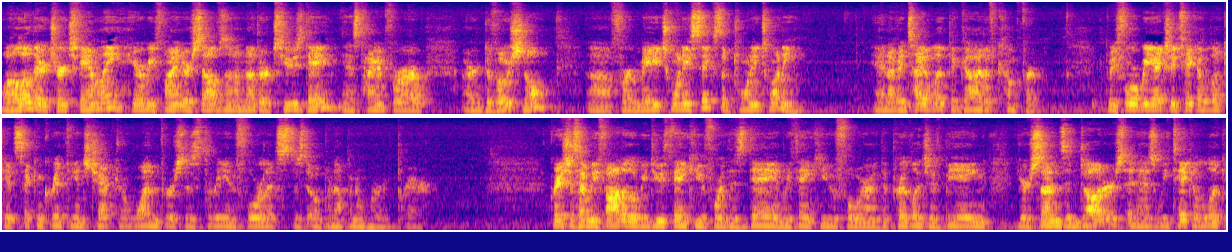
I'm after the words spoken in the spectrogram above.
Well, hello there, church family. Here we find ourselves on another Tuesday, and it's time for our, our devotional uh, for May 26th of 2020. And I've entitled it The God of Comfort. Before we actually take a look at 2 Corinthians chapter 1, verses 3 and 4, let's just open up in a word of prayer. Gracious Heavenly Father, we do thank you for this day, and we thank you for the privilege of being your sons and daughters. And as we take a look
